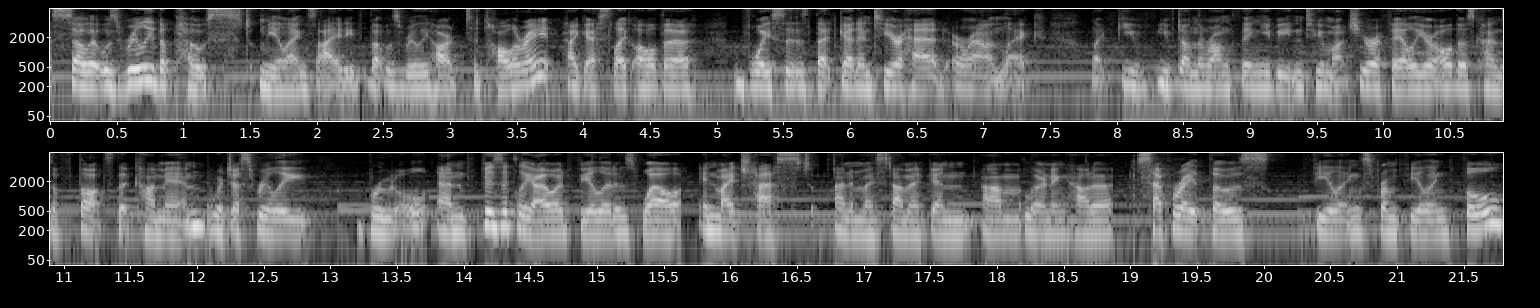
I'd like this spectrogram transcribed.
So it was really the post meal anxiety that was really hard to tolerate. I guess like all the voices that get into your head around like like you've you've done the wrong thing, you've eaten too much, you're a failure, all those kinds of thoughts that come in were just really brutal. And physically, I would feel it as well in my chest and in my stomach. And um, learning how to separate those feelings from feeling full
